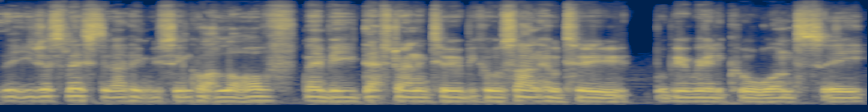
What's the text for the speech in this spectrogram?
that you just listed, I think we've seen quite a lot of. Maybe Death Stranding two would be cool. Silent Hill two would be a really cool one to see,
